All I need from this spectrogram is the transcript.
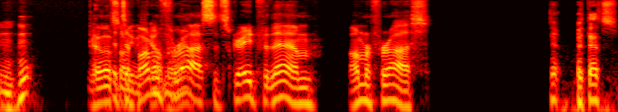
Mm-hmm. It's a bummer for us. It's great for them. Bummer for us. Yeah, but that's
